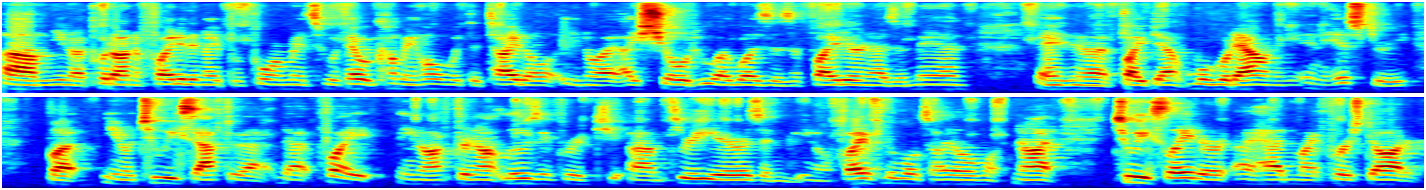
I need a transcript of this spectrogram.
Um, you know, I put on a fight of the night performance without coming home with the title. You know, I, I showed who I was as a fighter and as a man, and uh, fight down will go down in, in history. But you know, two weeks after that that fight, you know, after not losing for two, um, three years and you know fighting for the world title and whatnot, two weeks later, I had my first daughter.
